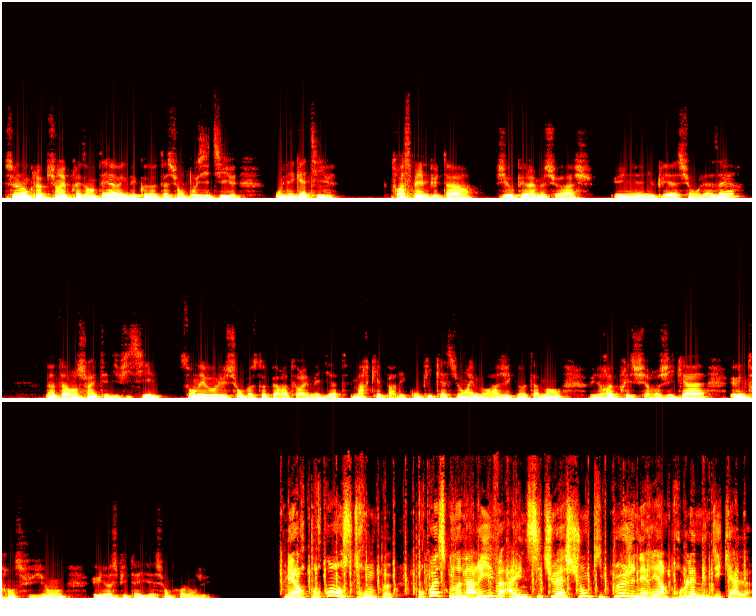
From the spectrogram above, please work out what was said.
selon que l'option est présentée avec des connotations positives ou négatives. Trois semaines plus tard, j'ai opéré Monsieur H, une nucléation au laser, L'intervention été difficile, son évolution post-opératoire immédiate marquée par des complications hémorragiques notamment, une reprise chirurgicale, une transfusion, une hospitalisation prolongée. Mais alors pourquoi on se trompe? Pourquoi est-ce qu'on en arrive à une situation qui peut générer un problème médical?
